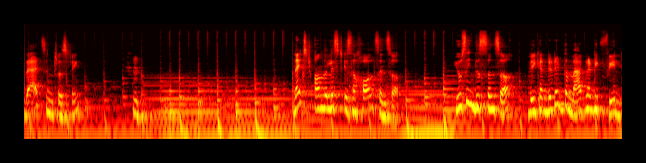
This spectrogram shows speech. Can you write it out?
That's interesting. Next on the list is a Hall sensor. Using this sensor, we can detect the magnetic field.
